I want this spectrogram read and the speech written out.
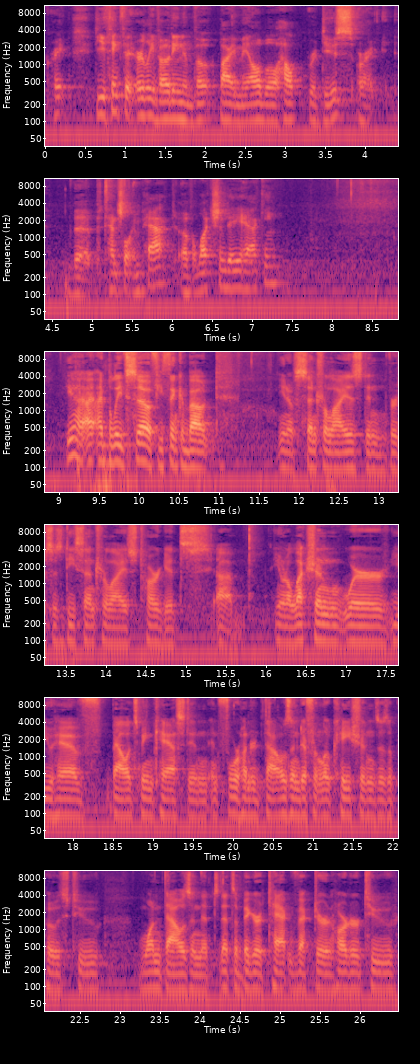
Great. Do you think that early voting and vote by mail will help reduce or the potential impact of election day hacking? Yeah, I, I believe so. If you think about, you know, centralized and versus decentralized targets, uh, you know, an election where you have ballots being cast in, in 400,000 different locations as opposed to 1,000, that's, that's a bigger attack vector and harder to,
